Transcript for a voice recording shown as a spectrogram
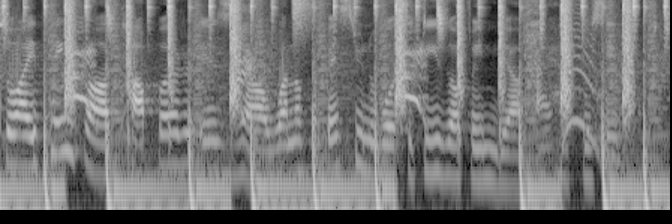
So I think uh, Thapar is uh, one of the best universities of India. I have to say that.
